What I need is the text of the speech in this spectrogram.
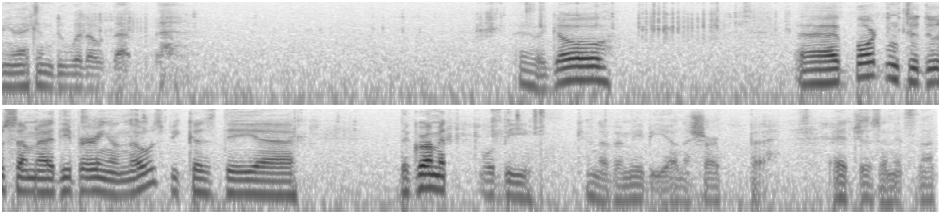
I mean, I can do without that. There we go. Uh, important to do some uh, deburring on those because the uh, the grommet will be kind of maybe on the sharp uh, edges, and it's not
